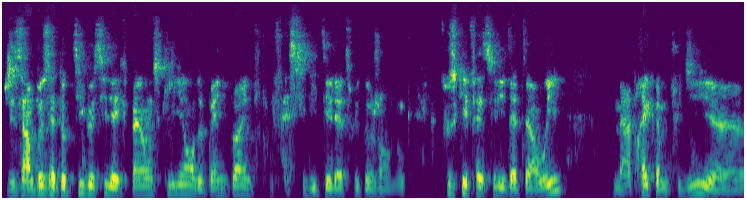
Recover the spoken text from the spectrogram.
J'ai un peu cette optique aussi d'expérience client, de pain point, pour faciliter les trucs aux gens. Donc, tout ce qui est facilitateur, oui. Mais après, comme tu dis, euh,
